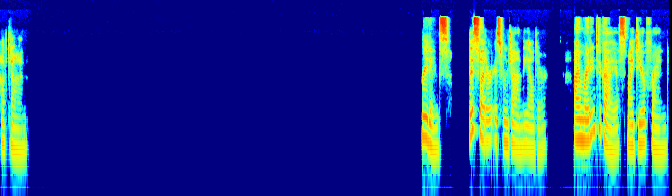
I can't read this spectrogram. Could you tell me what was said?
of John. Greetings. This letter is from John the Elder. I am writing to Gaius, my dear friend,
